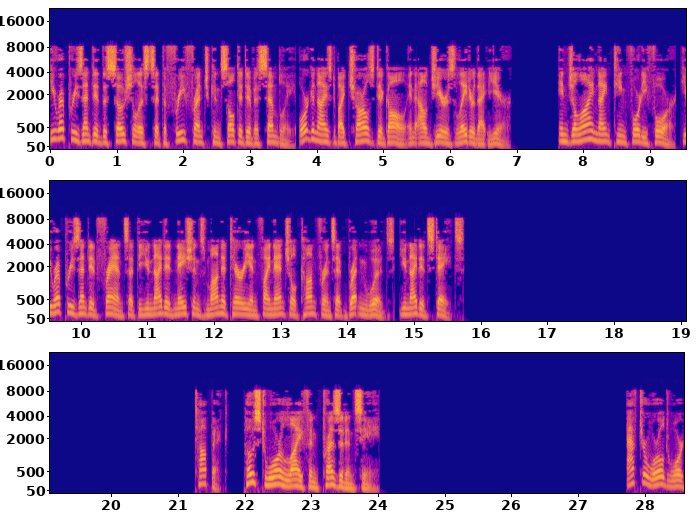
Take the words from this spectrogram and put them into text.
He represented the Socialists at the Free French Consultative Assembly organized by Charles de Gaulle in Algiers later that year. In July 1944, he represented France at the United Nations Monetary and Financial Conference at Bretton Woods, United States. Post-war life and presidency After World War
